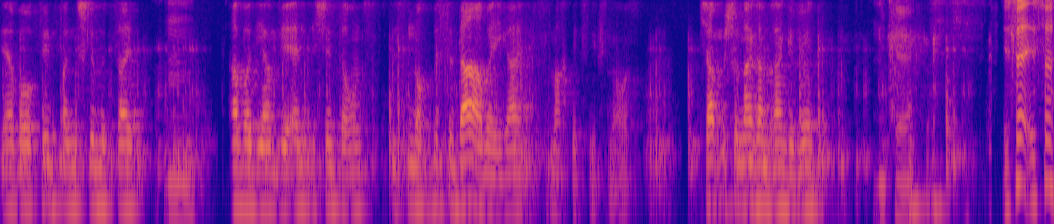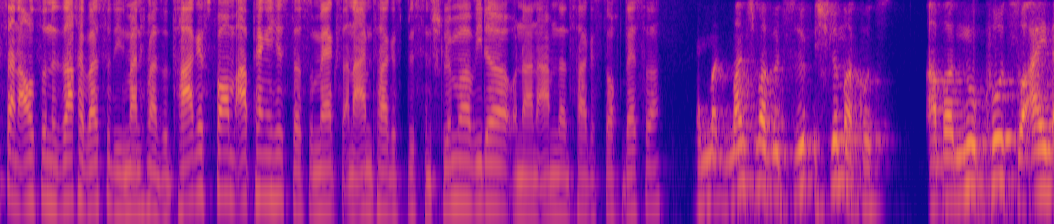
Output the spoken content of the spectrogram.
Ja, war auf jeden Fall eine schlimme Zeit. Mhm. Aber die haben wir endlich hinter uns. Ist noch ein bisschen da, aber egal, das macht jetzt nichts mehr aus. Ich habe mich schon langsam dran gewöhnt. Okay. Ist das, ist das dann auch so eine Sache, weißt du, die manchmal so tagesformabhängig ist, dass du merkst, an einem Tag ist ein bisschen schlimmer wieder und an einem anderen Tag ist doch besser? Manchmal wird es wirklich schlimmer kurz. Aber nur kurz, so ein,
